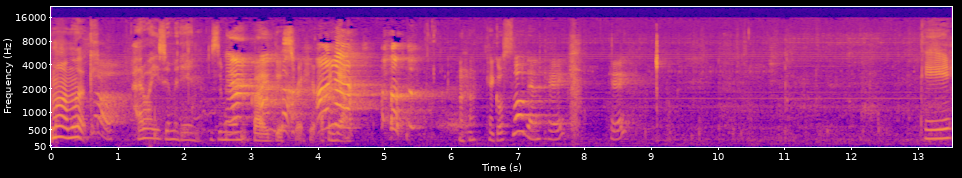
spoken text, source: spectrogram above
Mom, look. How do I zoom it in? Zoom in by this right here, up and down. Uh-huh. Okay, go slow then, okay? Okay? T.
